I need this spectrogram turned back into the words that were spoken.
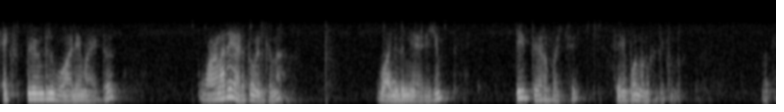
എക്സ്പെരിമെന്റൽ വാല്യൂമായിട്ട് വളരെ അടുത്ത് നിൽക്കുന്ന വാല്യൂ തന്നെയായിരിക്കും ഈ തീറം വെച്ച് ചെയ്യുമ്പോൾ നമുക്ക് കിട്ടുന്നത് ഓക്കെ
